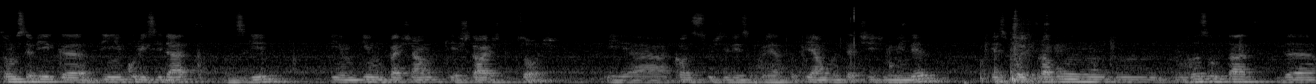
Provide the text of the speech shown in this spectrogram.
Só me sabia que tinha curiosidade de seguir e meti uma paixão que é histórias de pessoas. E uh, quando sugeri esse projeto para criar um no Mindelo, esse foi para um, um, um resultado da,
